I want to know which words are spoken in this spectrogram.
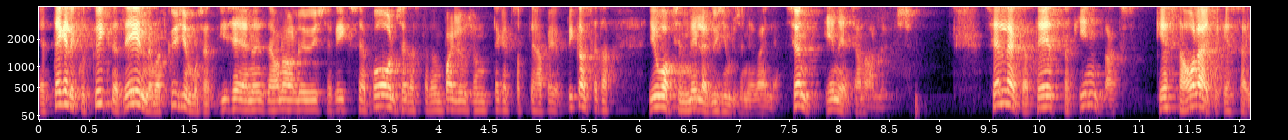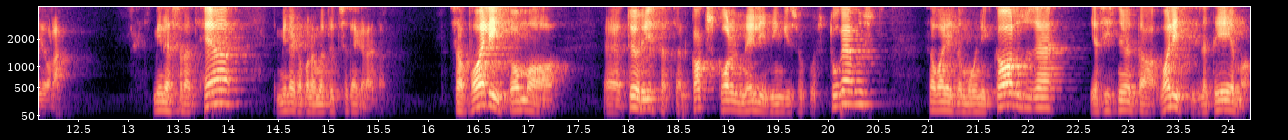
et tegelikult kõik need eelnevad küsimused, iseenese analüüs ja kõik see pool, sellest on palju, sul tegelikult saab teha pikalt seda, jõuab siin nelja küsimuseni välja, see on eneseanalüüs. sellega teed sa kindlaks, kes sa oled ja kes sa ei ole. milles sa oled hea ja millega pole mõtet üldse tegeleda. sa valid oma eh, tööriistad seal kaks-kolm-neli mingisugust tugevust, sa valid oma unikaalsuse ja siis nii-öelda validki selle teema,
